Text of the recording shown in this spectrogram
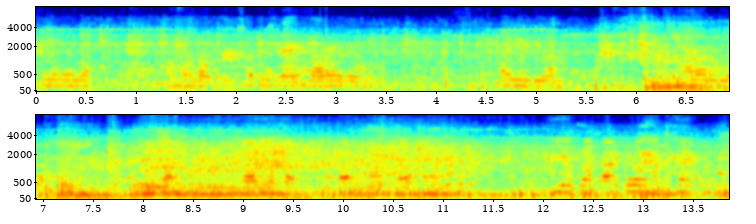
అదేవిధంగా అమ్మోహన్ గారు సతీష్ గారు నారాయణ గారు ఐఎంటి గారు నారాయణ గారు ఇంకా వారి యొక్క కార్యక్రమం పాల్గొన్నందుకు ఈ యొక్క కార్యక్రమం మంచి కార్యక్రమం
